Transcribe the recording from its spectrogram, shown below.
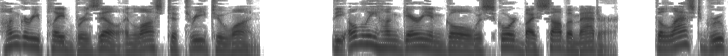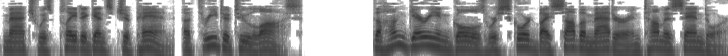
Hungary played Brazil and lost to 3–1. The only Hungarian goal was scored by Csaba Madar. The last group match was played against Japan, a 3–2 loss. The Hungarian goals were scored by Csaba Madar and Thomas Sandor.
